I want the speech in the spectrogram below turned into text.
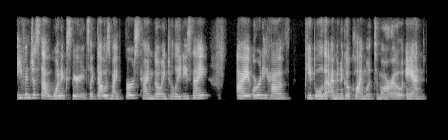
even just that one experience, like that was my first time going to ladies' night. I already have people that I'm going to go climb with tomorrow. And,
